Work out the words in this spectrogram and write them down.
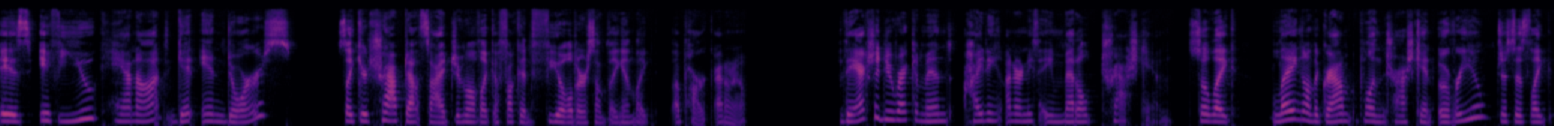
is if you cannot get indoors, it's like you're trapped outside, you of like a fucking field or something in like a park. I don't know. They actually do recommend hiding underneath a metal trash can. So like laying on the ground, pulling the trash can over you, just as like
